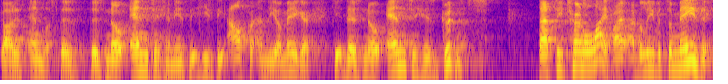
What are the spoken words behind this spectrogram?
God is endless. There's, there's no end to him. He's the, he's the Alpha and the Omega. He, there's no end to his goodness. That's eternal life. I, I believe it's amazing.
